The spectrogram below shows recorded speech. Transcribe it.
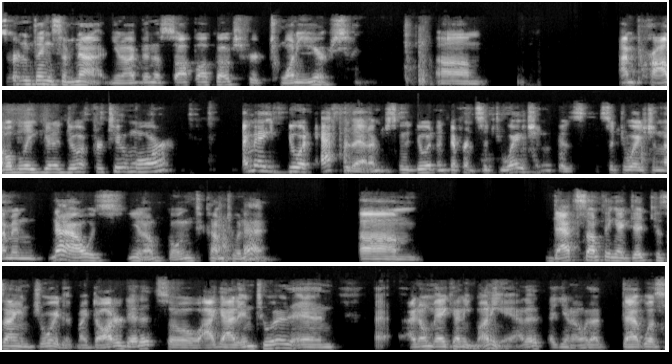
certain things have not. You know, I've been a softball coach for 20 years. Um, I'm probably going to do it for two more. I may do it after that. I'm just going to do it in a different situation because the situation I'm in now is, you know, going to come to an end. Um, that's something I did because I enjoyed it. My daughter did it, so I got into it, and I- I don't make any money at it. You know that that was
